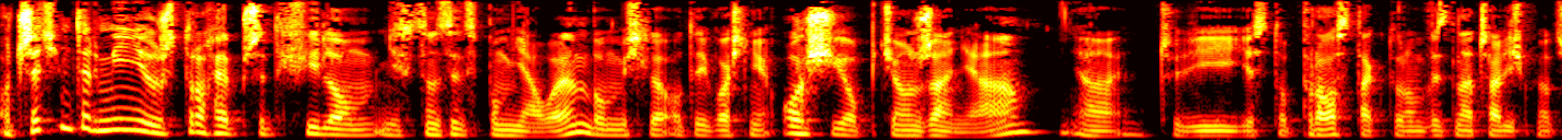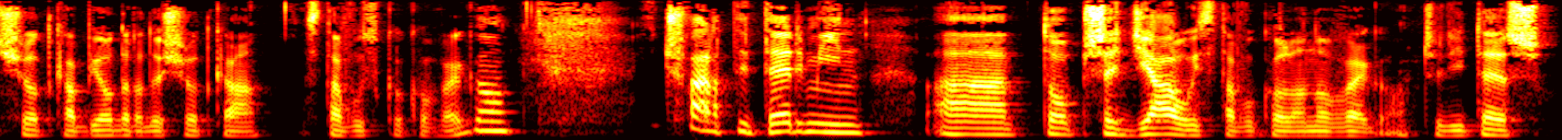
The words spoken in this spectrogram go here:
o trzecim terminie już trochę przed chwilą niechcący wspomniałem, bo myślę o tej właśnie osi obciążenia, czyli jest to prosta, którą wyznaczaliśmy od środka biodra do środka stawu skokowego. Czwarty termin to przedziały stawu kolonowego, czyli też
